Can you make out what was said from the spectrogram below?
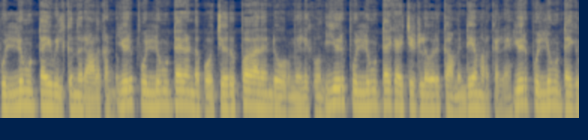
പുല്ലുമുട്ടായി വിൽക്കുന്ന ഒരാളെ കണ്ടു. ഈ ഒരു പുല്ലുമുട്ടായി കണ്ടപ്പോൾ ചെറുപ്പകാലം എന്റെ ഓർമ്മയിലേക്ക് വന്നു. ഈ ഒരു പുല്ലുമുട്ടായി കഴിച്ചിട്ടുള്ള ഒരു കമന്റ് ചെയ്യാൻ മറക്കല്ലേ? ഈ ഒരു പുല്ലുമുട്ടായിക്ക്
